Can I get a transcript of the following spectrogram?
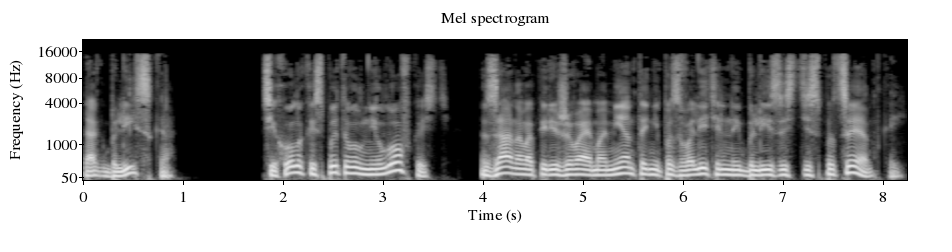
так близко. Психолог испытывал неловкость, заново переживая моменты непозволительной близости с пациенткой.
